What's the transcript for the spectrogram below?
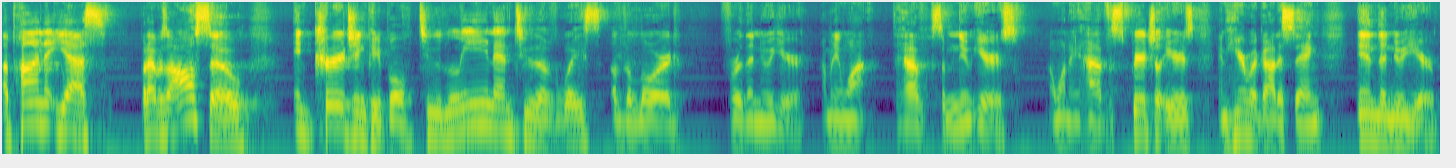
upon yes, but I was also encouraging people to lean into the voice of the Lord for the new year. How many want to have some new ears? I want to have spiritual ears and hear what God is saying in the new year.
